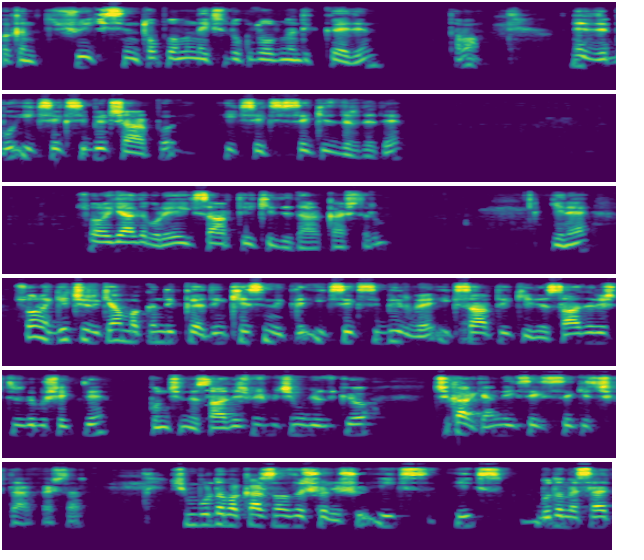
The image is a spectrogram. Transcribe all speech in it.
Bakın şu ikisinin toplamının eksi 9 olduğuna dikkat edin. Tamam. Ne dedi? Bu x eksi 1 çarpı x eksi 8'dir dedi. Sonra geldi buraya x artı 2 dedi arkadaşlarım. Yine sonra geçirirken bakın dikkat edin kesinlikle x eksi 1 ve x artı 2 ile sadeleştirdi bu şekli. Bunun içinde sadeleşmiş biçim gözüküyor. Çıkarken de x eksi 8 çıktı arkadaşlar. Şimdi burada bakarsanız da şöyle şu x, x bu da mesela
